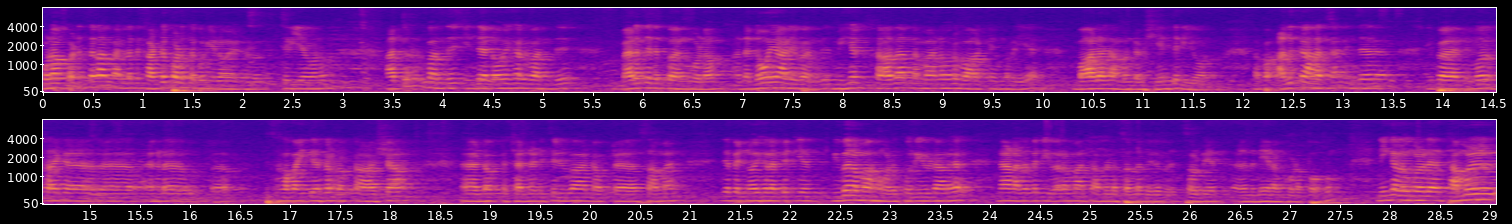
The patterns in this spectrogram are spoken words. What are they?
குணப்படுத்தலாம் அல்லது கட்டுப்படுத்தக்கூடிய நோய் என்று தெரிய அத்துடன் வந்து இந்த நோய்கள் வந்து மருந்தெடுப்பதன் மூலம் அந்த நோயாளி வந்து மிக சாதாரணமான ஒரு வாழ்க்கை முறையை வாழலாம் என்ற விஷயம் தெரியணும் அப்போ அதுக்காகத்தான் இந்த இப்போ எங்களோட சக வைத்தியர்கள் doctor Asha doctor Sannadi Silva doctor Saman இதை பற்றி நோய்களை பற்றிய விவரமாக உங்களுக்கு கூறியுள்ளார்கள். நான் அதை பற்றி விவரமாக தமிழில் சொல்ல விரும்ப சொல்கிற அந்த நேரம் கூட போகும். நீங்கள் உங்களோட தமிழில்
